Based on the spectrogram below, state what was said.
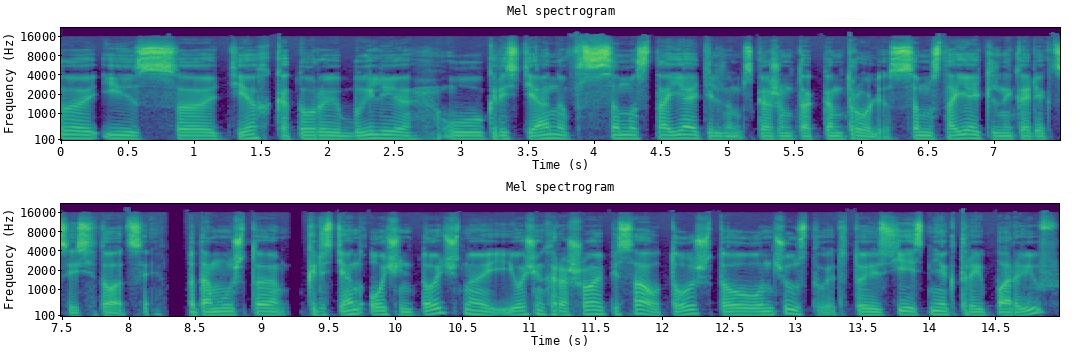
э, из э, тех, которые были у крестьянов с самостоятельным, скажем так, контролем, с самостоятельной коррекцией ситуации. Потому что крестьян очень точно и очень хорошо описал то, что он чувствует. То есть есть некоторый порыв,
